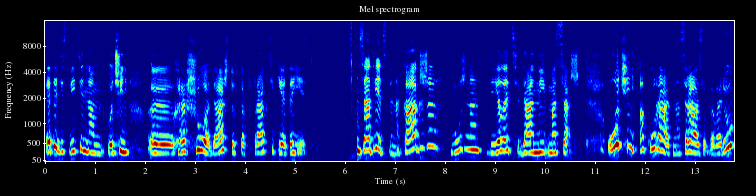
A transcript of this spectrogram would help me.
Это действительно очень э, хорошо, да, что в, в практике это есть. Соответственно, как же нужно делать данный массаж? очень аккуратно сразу говорю,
